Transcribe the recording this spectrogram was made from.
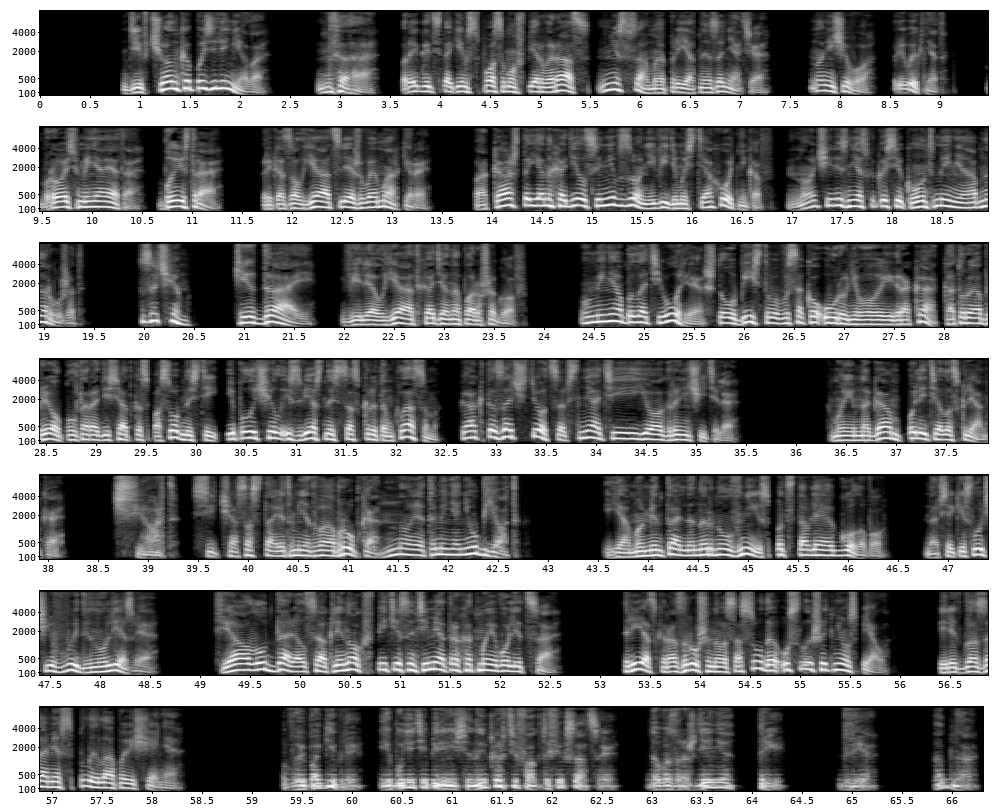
Девчонка позеленела. Да, прыгать таким способом в первый раз — не самое приятное занятие. Но ничего, привыкнет. «Брось в меня это! Быстро!» — приказал я, отслеживая маркеры. Пока что я находился не в зоне видимости охотников, но через несколько секунд меня обнаружат. «Зачем?» «Кидай!» — велел я, отходя на пару шагов. У меня была теория, что убийство высокоуровневого игрока, который обрел полтора десятка способностей и получил известность со скрытым классом, как-то зачтется в снятии ее ограничителя. К моим ногам полетела склянка. «Черт, сейчас оставит мне два обрубка, но это меня не убьет». Я моментально нырнул вниз, подставляя голову. На всякий случай выдвинул лезвие. Фиал ударился о клинок в пяти сантиметрах от моего лица. Треск разрушенного сосуда услышать не успел. Перед глазами всплыло оповещение. Вы погибли и будете перенесены к артефакту фиксации. До возрождения — три, две, одна.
